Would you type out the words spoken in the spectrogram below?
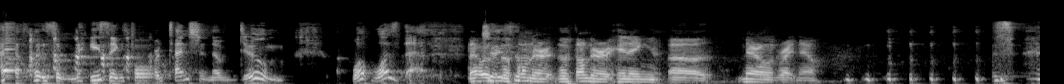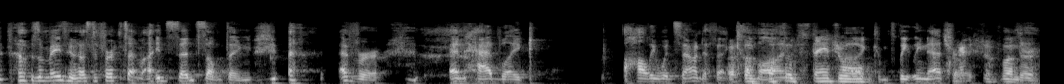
that was amazing for tension of doom. What was that? That was Jason. the thunder. The thunder hitting uh, Maryland right now. that was amazing. That was the first time I'd said something ever and had like a Hollywood sound effect a come on. substantial, uh, completely naturally. of thunder.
